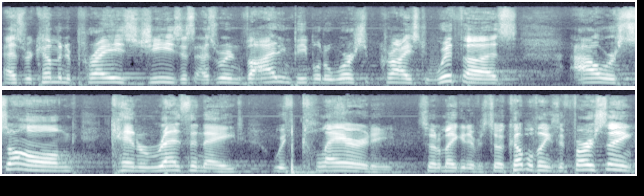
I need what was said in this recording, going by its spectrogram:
as we're coming to praise Jesus, as we're inviting people to worship Christ with us, our song can resonate with clarity. So it'll make a difference. So, a couple things. The first thing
